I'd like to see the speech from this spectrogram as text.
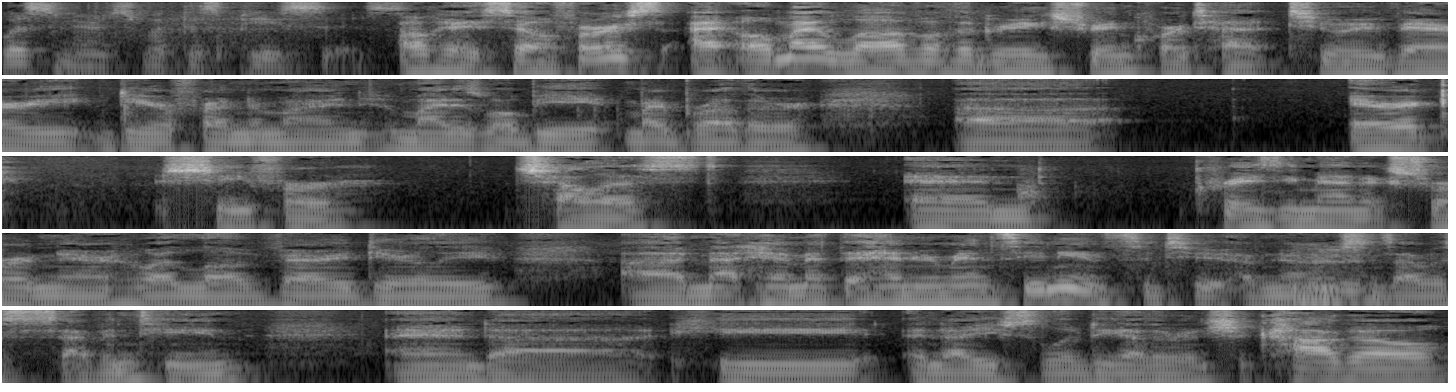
listeners what this piece is. Okay, so first, I owe my love of the Grieg String Quartet to a very dear friend of mine who might as well be my brother, uh, Eric Schaefer, cellist and crazy man extraordinaire who I love very dearly. I met him at the Henry Mancini Institute. I've known him since I was 17. And uh, he and I used to live together in Chicago.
